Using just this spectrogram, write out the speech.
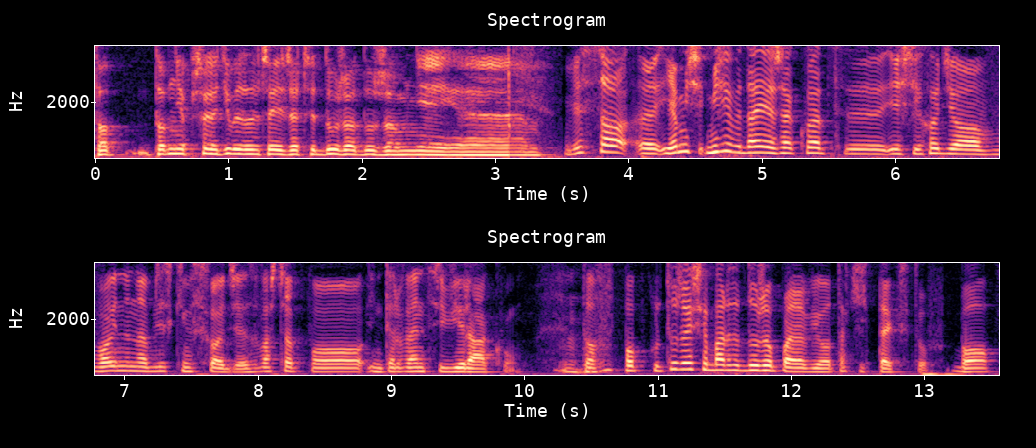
to, to mnie przechodziły zazwyczaj rzeczy dużo, dużo mniej. E, Wiesz co, y, ja mi, się, mi się wydaje, że akurat y, jeśli chodzi o wojnę na Bliskim Wschodzie, zwłaszcza po interwencji w Iraku, to w popkulturze się bardzo dużo pojawiło takich tekstów, bo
